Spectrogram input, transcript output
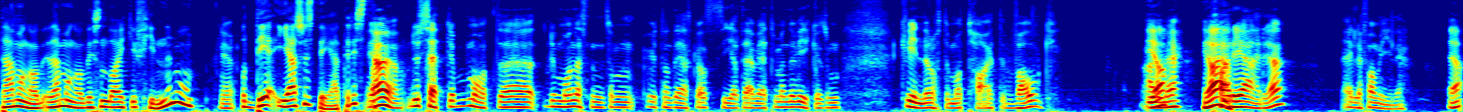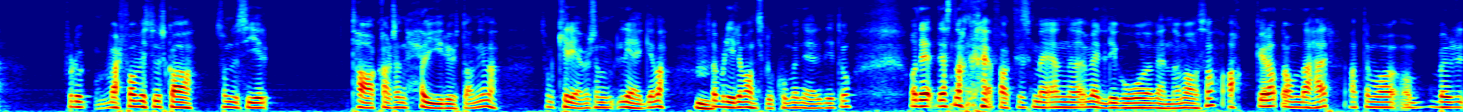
Det er de, det er mange av de som da ikke finner noen. Ja. Og det, jeg syns det er trist. Da. Ja, ja. Du setter jo på en måte Du må nesten som Uten at jeg skal si at jeg vet det, men det virker som kvinner ofte må ta et valg. Er Ja. du med? Ja, ja. Karriere eller familie. Ja. For du, i hvert fall hvis du skal, som du sier, ta kanskje en høyere utdanning, da, som krever som lege, da, Mm. så blir det vanskelig å kombinere de to. Og det, det snakka jeg faktisk med en eh, veldig god venn av meg også, akkurat om det her. At det må bør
